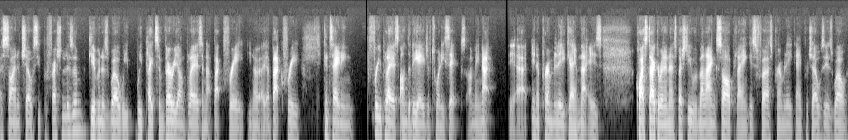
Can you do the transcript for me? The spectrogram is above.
a sign of Chelsea professionalism, given as well we we played some very young players in that back three, you know, a, a back three containing three players under the age of 26. I mean, that yeah, in a Premier League game, that is quite staggering. And especially with Malang Sarr playing his first Premier League game for Chelsea as well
